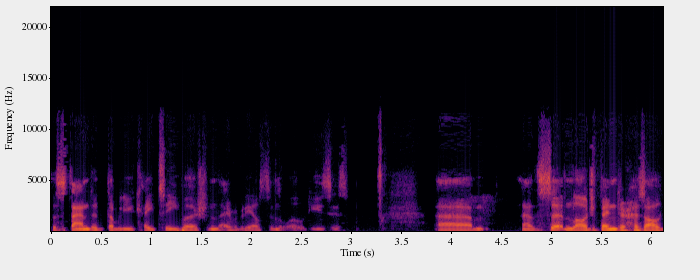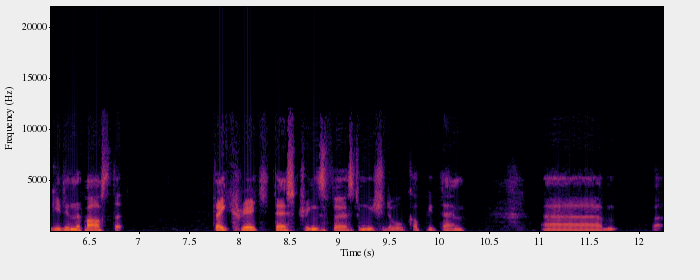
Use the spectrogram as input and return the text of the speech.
the standard WKT version that everybody else in the world uses. Um, now, the certain large vendor has argued in the past that they created their strings first and we should have all copied them. Um, but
